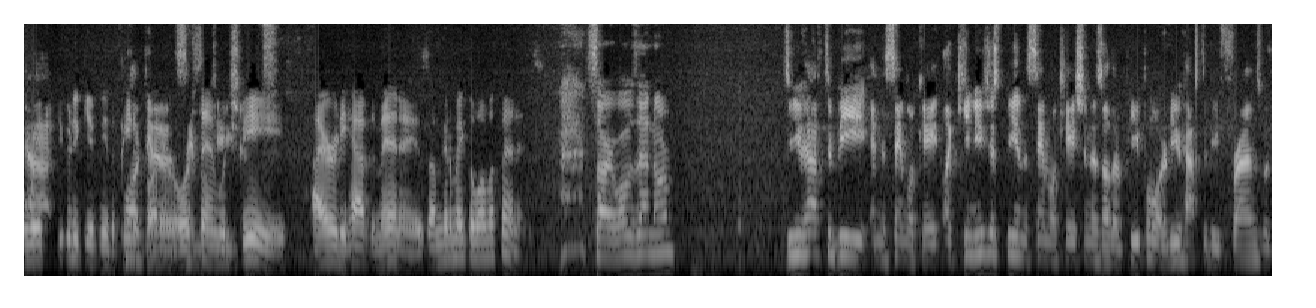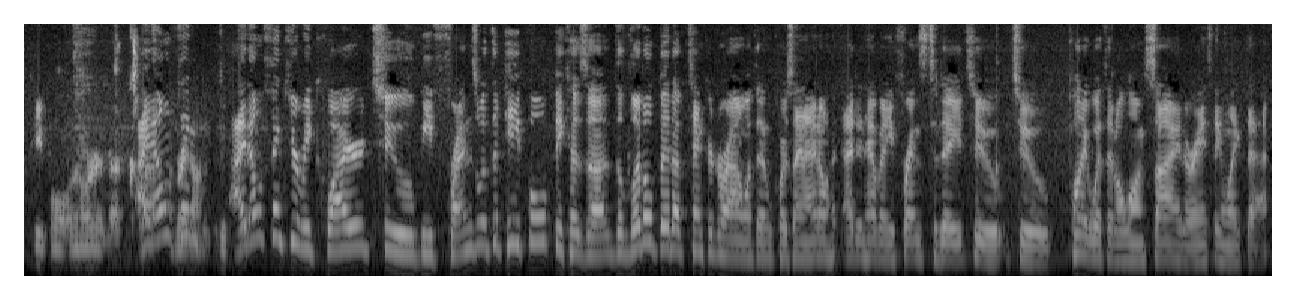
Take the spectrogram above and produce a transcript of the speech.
at- for you to give me the peanut butter or sandwich location. b i already have the mayonnaise i'm going to make the one with mayonnaise Sorry, what was that, Norm? do you have to be in the same location? Like, can you just be in the same location as other people, or do you have to be friends with people in order to? I don't collaborate on a think? I don't think you're required to be friends with the people because uh, the little bit I've tinkered around with it, of course, and I don't I didn't have any friends today to to play with it alongside or anything like that.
